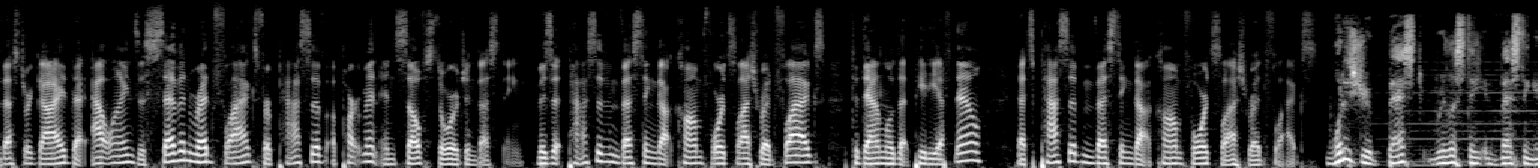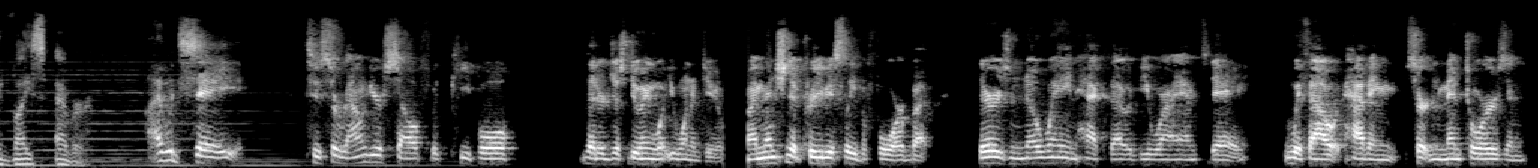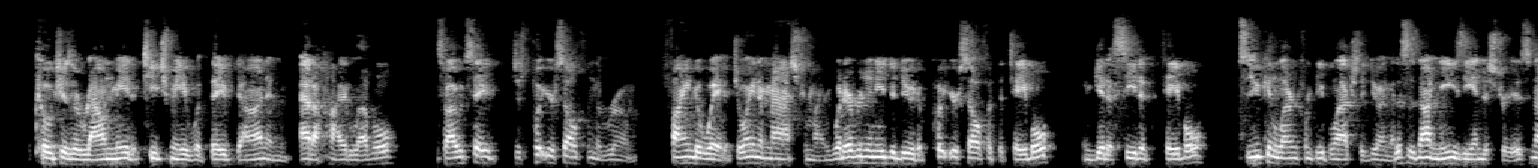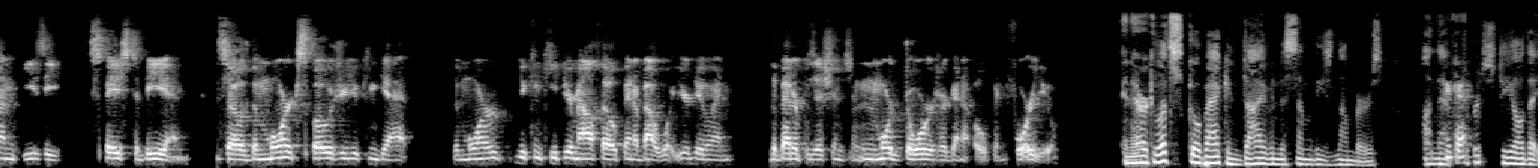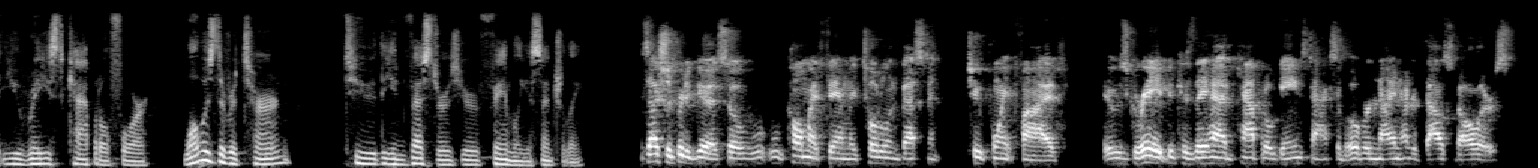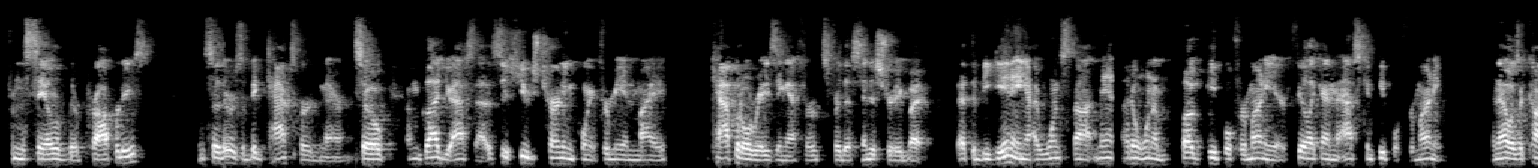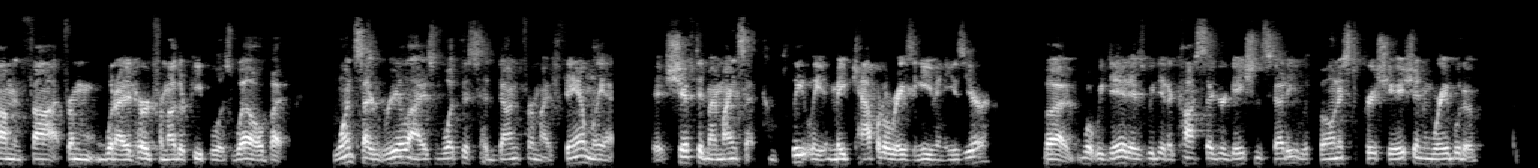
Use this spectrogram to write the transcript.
investor guide that outlines the seven red flags for passive apartment and self storage investing. Visit passiveinvesting.com forward slash red flags to download that PDF now. That's passiveinvesting.com forward slash red flags. What is your best real estate investing advice ever? I would say to surround yourself with people that are just doing what you want to do. I mentioned it previously before, but there is no way in heck that I would be where I am today without having certain mentors and coaches around me to teach me what they've done and at a high level. So I would say just put yourself in the room, find a way, join a mastermind, whatever you need to do to put yourself at the table and get a seat at the table so you can learn from people actually doing that. This is not an easy industry. This is not an easy space to be in. So the more exposure you can get, the more you can keep your mouth open about what you're doing, the better positions and the more doors are going to open for you. And Eric, let's go back and dive into some of these numbers. On that okay. first deal that you raised capital for, what was the return to the investors, your family essentially? It's actually pretty good. So we'll call my family total investment 2.5. It was great because they had capital gains tax of over $900,000 from the sale of their properties. And so there was a big tax burden there. So I'm glad you asked that. It's a huge turning point for me in my capital raising efforts for this industry. But at the beginning, I once thought, man, I don't want to bug people for money or feel like I'm asking people for money. And that was a common thought from what I had heard from other people as well. But once I realized what this had done for my family, it shifted my mindset completely and made capital raising even easier. But what we did is we did a cost segregation study with bonus depreciation, and we're able to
